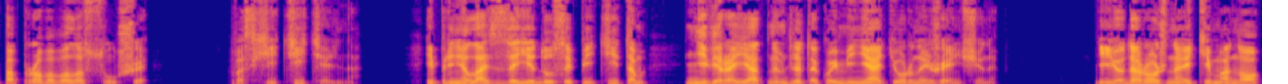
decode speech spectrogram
попробовала суши. Восхитительно! И принялась за еду с аппетитом, невероятным для такой миниатюрной женщины. Ее дорожное кимоно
